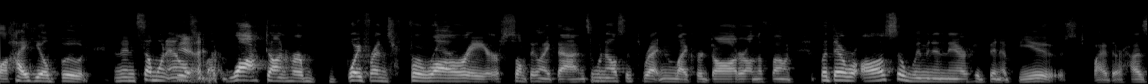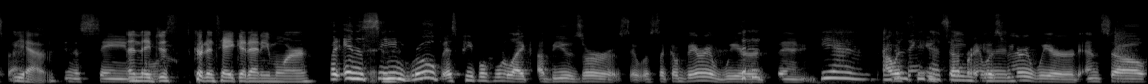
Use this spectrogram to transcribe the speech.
high heel boot and then someone else Yeah. like walked on her boyfriend's Ferrari or something like that and someone else had threatened like her daughter on the phone but there were also women in there who'd been abused by their husbands Yeah. in the same and they group just couldn't take it anymore but in the same group as people who were like abusers. It was like a very weird thing. yeah i, I, would think you'd separate. It was very weird. And so,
